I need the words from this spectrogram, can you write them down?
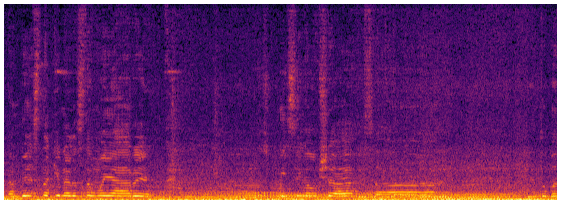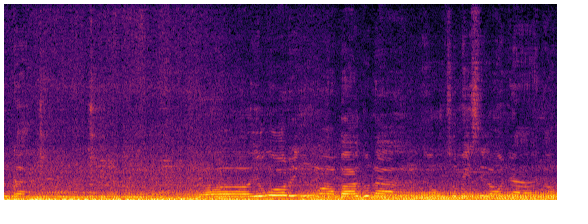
ilang beses na kinalas ng mayari. Uh, sumisingaw siya sa dito banda. So, bago na, yung sumisigaw niya, yung,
